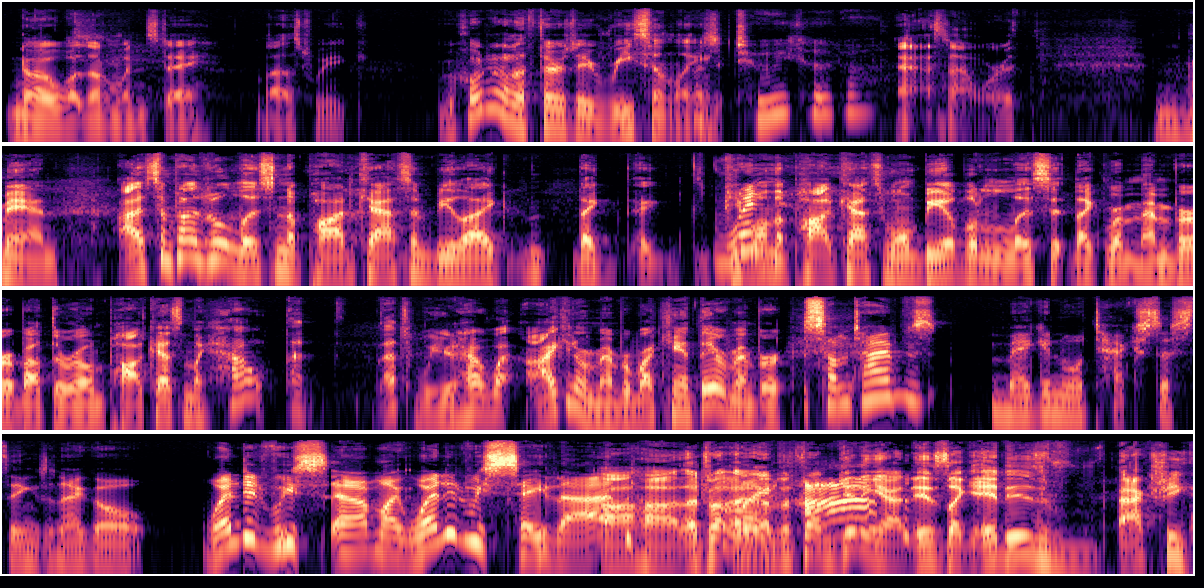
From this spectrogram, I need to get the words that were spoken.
No, it was on Wednesday last week. We recorded on a Thursday recently. Was it two weeks ago? Ah, it's not worth. Man, I sometimes will listen to podcasts and be like, like, like people When- on the podcast won't be able to listen, like remember about their own podcast. I'm like, how that that's weird. How why, I can remember, why can't they remember? Sometimes Megan will text us things, and I go, "When did we?" s-" And I'm like, "When did we say that?" Uh huh. That's what, Like, that's what I'm huh? getting at. Is like it is actually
